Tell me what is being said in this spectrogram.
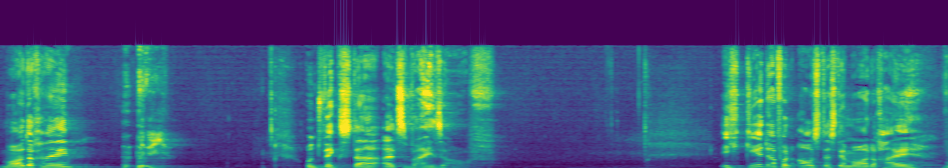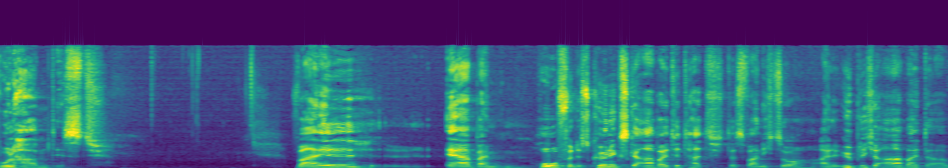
Mordechai und wächst da als Weise auf. Ich gehe davon aus, dass der Mordechai wohlhabend ist, weil er beim Hofe des Königs gearbeitet hat. Das war nicht so eine übliche Arbeit, da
